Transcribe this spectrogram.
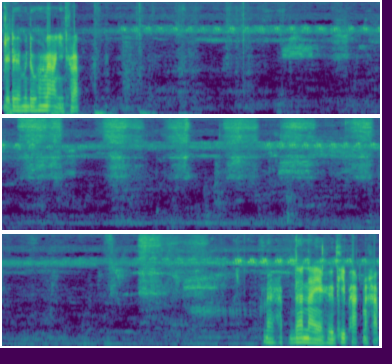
เดี๋ยวเดินไปดูข้างล่างอีกครับ นะครับ ด้านในคือที่พักนะครับ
